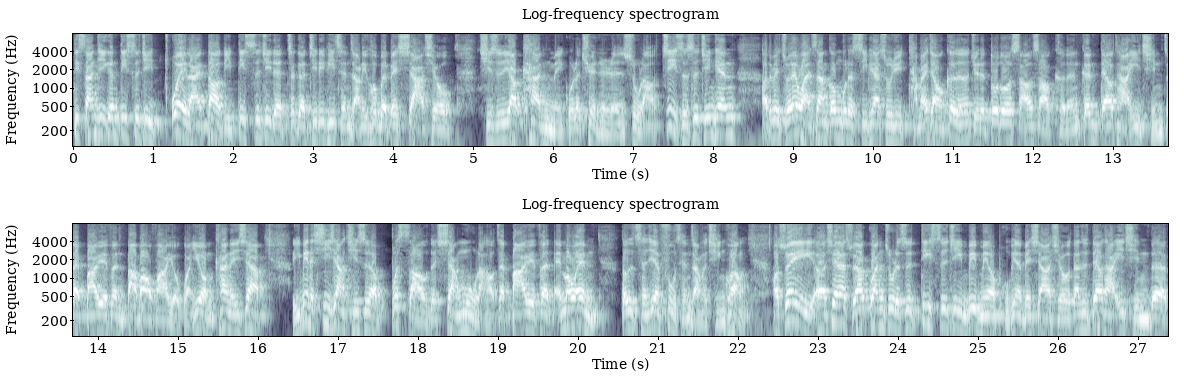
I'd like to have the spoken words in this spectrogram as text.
第三季跟第四季未来到底第四季的这个 GDP 成长率会不会被下修，其实要看美国的确诊人数了。即使是今天啊，对不对？昨天晚上公布的 CPI 数据，坦白讲，我个人都觉得多多少少可能跟 Delta 疫情在八月份大爆发有关，因为我们看了一下里面的细项，其实有不少的项目了哈，在八月份 MOM 都是呈现负成长的情况，好，所以呃，现在主要关注的是第四季并没有普遍被下修，但是 Delta 疫情的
